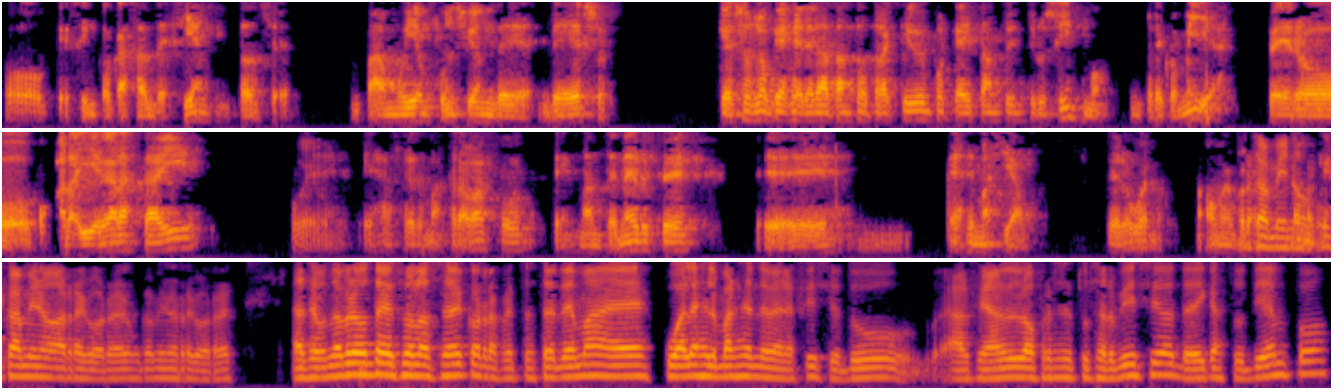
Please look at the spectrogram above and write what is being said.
o que cinco casas de 100. Entonces, va muy en función de, de eso. Que eso es lo que genera tanto atractivo y porque hay tanto intrusismo, entre comillas. Pero para llegar hasta ahí, pues es hacer más trabajo, es mantenerte, eh, es demasiado. Pero bueno, un camino, un camino a recorrer, un camino a recorrer. La segunda pregunta que suelo hacer con respecto a este tema es ¿cuál es el margen de beneficio? Tú al final le ofreces tu servicio, dedicas tu tiempo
